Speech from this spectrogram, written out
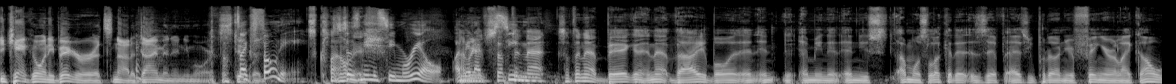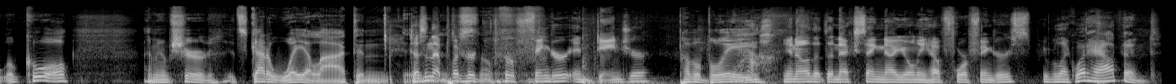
you can't go any bigger or it's not a diamond anymore. It's, it's like phony. It's It doesn't clownish. even seem real. I, mean, I've something seen that something that big and that valuable, and, and I mean, and you almost look at it as if as you put it on your finger, like, oh, well, cool. I mean, I'm sure it's got to weigh a lot, and Doesn't that put her, just- her finger in danger? probably? You know, that the next thing now you only have four fingers. People are like, what happened?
